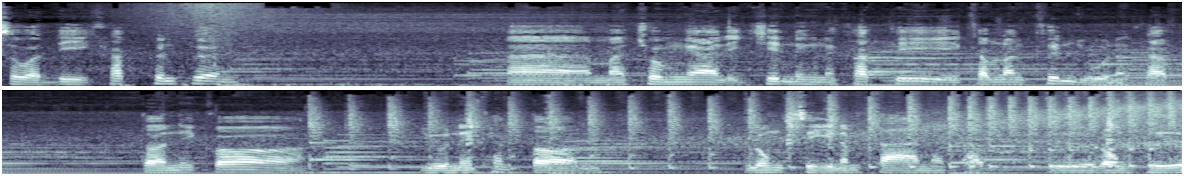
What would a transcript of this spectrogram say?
สวัสดีครับเพื่อนๆามาชมงานอีกชิ้นหนึ่งนะครับที่กำลังขึ้นอยู่นะครับ ตอนนี้ก็อยู่ในขั้นตอนลงสีน้ำตาลนะครับ คือลงพื้น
